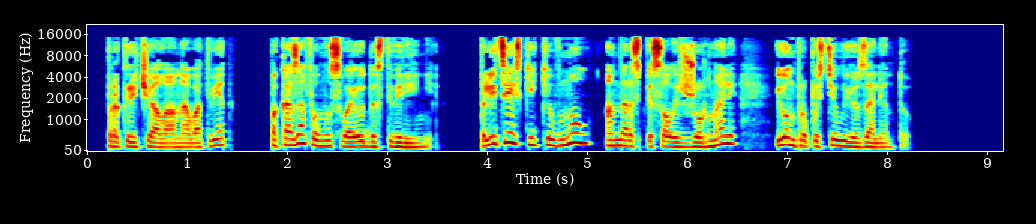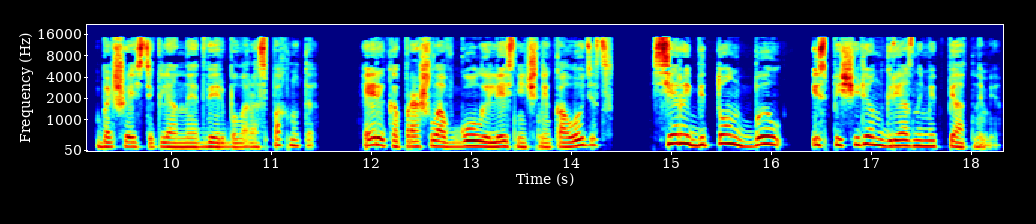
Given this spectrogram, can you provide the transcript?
— прокричала она в ответ, показав ему свое удостоверение. Полицейский кивнул, она расписалась в журнале, и он пропустил ее за ленту. Большая стеклянная дверь была распахнута. Эрика прошла в голый лестничный колодец. Серый бетон был испещрен грязными пятнами,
